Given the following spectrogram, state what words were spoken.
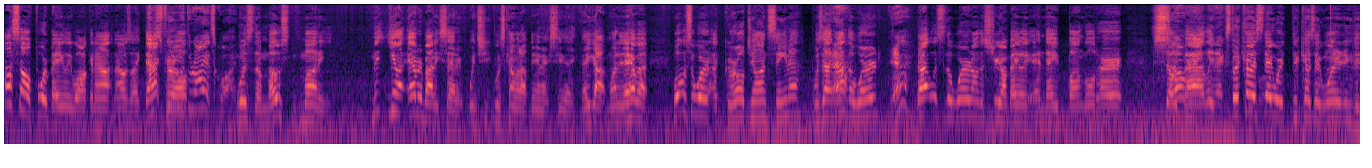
I saw poor Bayley walking out, and I was like, that She's girl with the Riot Squad. was the most money. You know, everybody said it when she was coming up to NXT. They, they got money. They have a, what was the word? A girl John Cena? Was that Yeah. not the word? yeah. That was the word on the street on Bayley, and they bungled her so, So badly because people. they were because they wanted to do the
